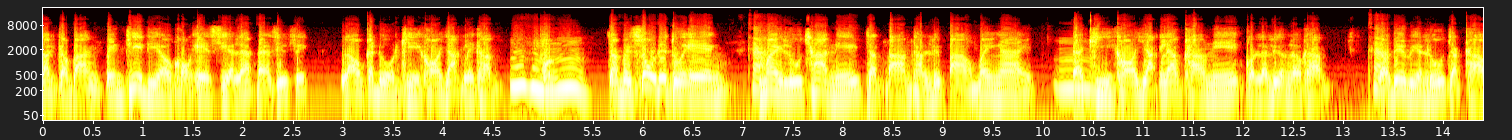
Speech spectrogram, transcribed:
รัฐกระบังเป็นที่เดียวของเอเชียและแปซิฟิก เรากระโดดขี่คอยักษ์เลยครับอือหือจะไปสู้ด้วยตัวเองค่ะไม่รู้ชาตินี้จะตามทันหรือเปล่าไม่ง่ายอืมแต่ขี่คอยักษ์แล้วคราวนี้คนละเรื่องแล้วครับค่ะเราได้เรียนรู้จากเขา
